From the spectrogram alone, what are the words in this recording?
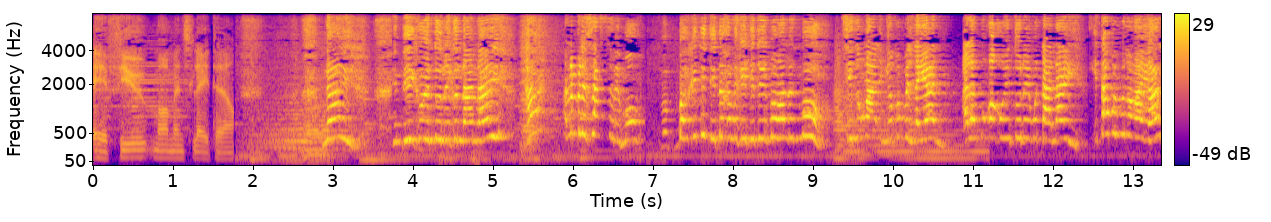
A few moments later. Nay! Hindi ko yung tunay kong nanay! Ha? Anong pinagsasabi mo? Ba- bakit hindi nakalagay dito yung pangalan mo? Sinungaling ang papel na yan! Alam mo nga ako yung tunay mong nanay! Itapon mo na nga yan!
